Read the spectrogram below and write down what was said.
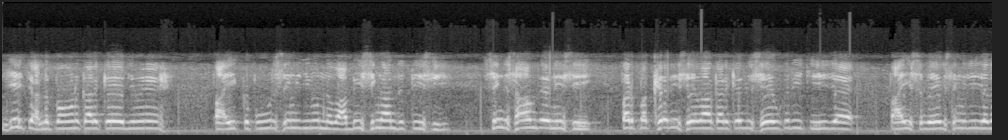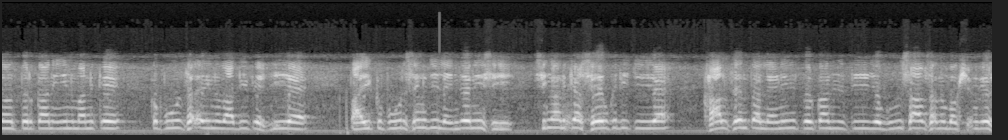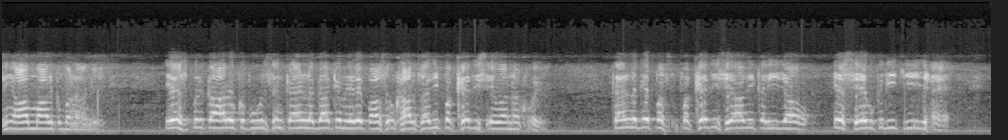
ਜੇ ਝੱਲ ਪਾਉਣ ਕਰਕੇ ਜਿਵੇਂ ਭਾਈ ਕਪੂਰ ਸਿੰਘ ਜੀ ਨੂੰ ਨਵਾਬੀ ਸਿੰਘਾਂ ਦਿੱਤੀ ਸੀ ਸਿੰਘ ਸਾਹਮਣੇ ਨਹੀਂ ਸੀ ਪਰ ਪੱਖੇ ਦੀ ਸੇਵਾ ਕਰਕੇ ਵੀ ਸੇਵਕ ਦੀ ਚੀਜ਼ ਹੈ। ਭਾਈ ਸਵੇਗ ਸਿੰਘ ਜੀ ਜਦੋਂ ਤੁਰਕਾਂ ਨੀਨ ਮੰਨ ਕੇ ਕਪੂਰਥਲੇ ਦੀ ਨਵਾਬੀ ਭੇਜੀ ਹੈ, ਭਾਈ ਕਪੂਰ ਸਿੰਘ ਜੀ ਲੈਂਦੇ ਨਹੀਂ ਸੀ। ਸਿੰਘਾਂ ਨੇ ਕਿਹਾ, ਸੇਵਕ ਦੀ ਚੀਜ਼ ਹੈ, ਖਾਲਸੇ ਨੇ ਤਾਂ ਲੈਣੀ ਨਹੀਂ ਤੁਰਕਾਂ ਦੀ ਦਿੱਤੀ, ਜੋ ਗੁਰੂ ਸਾਹਿਬ ਸਾਨੂੰ ਬਖਸ਼ਣਗੇ, ਅਸੀਂ ਆਪ ਮਾਲਕ ਬਣਾਂਗੇ। ਇਸ ਪ੍ਰਕਾਰ ਉਹ ਕਪੂਰ ਸਿੰਘ ਕਹਿਣ ਲੱਗਾ ਕਿ ਮੇਰੇ ਪਾਸੋਂ ਖਾਲਸਾ ਜੀ, ਪੱਖੇ ਦੀ ਸੇਵਾ ਨਾ ਖੋਏ। ਕਹਿਣ ਲੱਗੇ ਪੱਖੇ ਦੀ ਸੇਵਾ ਵੀ ਕਰੀ ਜਾਓ, ਇਹ ਸੇਵਕ ਦੀ ਚੀਜ਼ ਹੈ।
